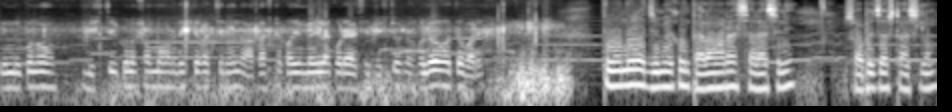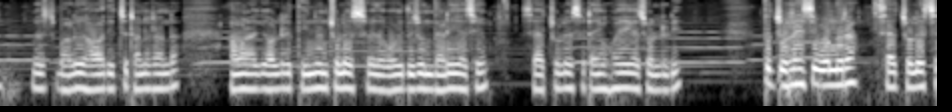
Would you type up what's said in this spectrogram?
কিন্তু কোনো বৃষ্টির কোনো সম্ভাবনা দেখতে পাচ্ছি না, কিন্তু আকাশটা কদিন মেঘলা করে আছে, বৃষ্টি হলে হলেও হতে পারে। তো বন্ধুরা, জিমে এখন তালা মারা স্যার আসেনি। সবে জাস্ট আসলাম। বেশ ভালোই হাওয়া দিচ্ছে ঠান্ডা ঠান্ডা। আমার আগে অলরেডি তিনজন চলে এসছে, ওই দুজন দাঁড়িয়ে আছে। স্যার চলে এসছে টাইম হয়ে গেছে অলরেডি তো চলে এসেছি বন্ধুরা। স্যার চলে এসছে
